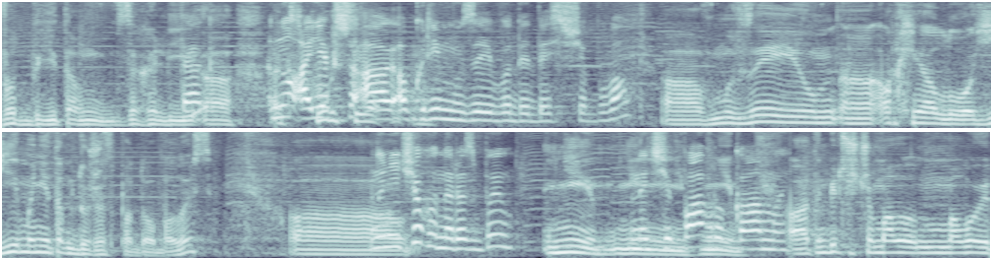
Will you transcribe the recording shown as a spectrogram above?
води, там взагалі. Так. а, ну, а якщо а, окрім музею води десь ще бував? В музею а, археології мені там дуже сподобалось. Ну нічого не розбив. ні, ні, Не чіпав ні. руками? А тим більше, що мало малої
